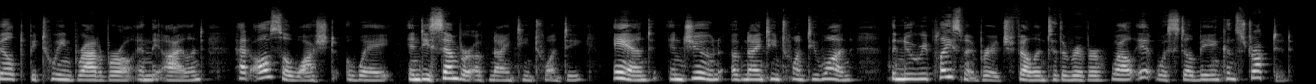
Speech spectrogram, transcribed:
built between Brattleboro and the island, had also washed away in December of 1920, and in June of 1921 the new replacement bridge fell into the river while it was still being constructed.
